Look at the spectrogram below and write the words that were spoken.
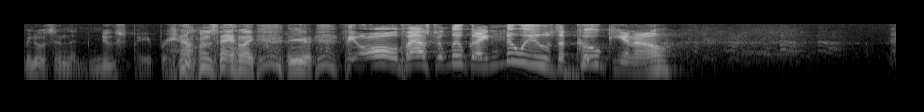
mean, it was in the newspaper, you know what I'm saying? Like, oh, Pastor Luke, I knew he was a kook, you know?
